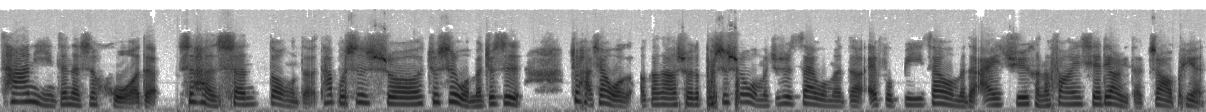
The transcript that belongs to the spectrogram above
餐饮真的是活的，是很生动的，它不是说就是我们就是就好像我我刚刚说的，不是说我们就是在我们的 FB，在我们的 IG 可能放一些料理的照片，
